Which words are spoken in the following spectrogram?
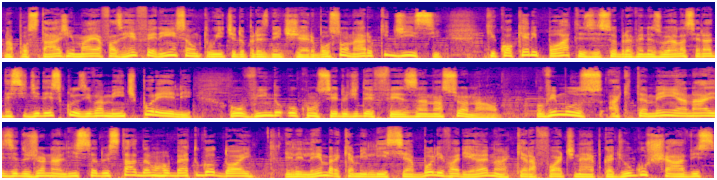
Na postagem, Maia faz referência a um tweet do presidente Jair Bolsonaro que disse que qualquer hipótese sobre a Venezuela será decidida exclusivamente por ele, ouvindo o Conselho de Defesa Nacional. Ouvimos aqui também a análise do jornalista do Estadão, Roberto Godoy. Ele lembra que a milícia bolivariana, que era forte na época de Hugo Chávez,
